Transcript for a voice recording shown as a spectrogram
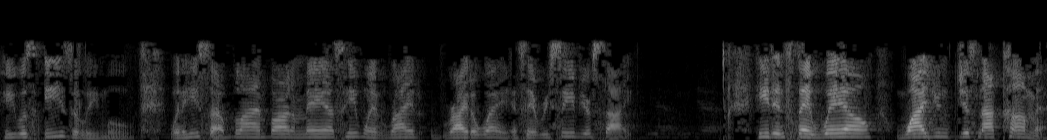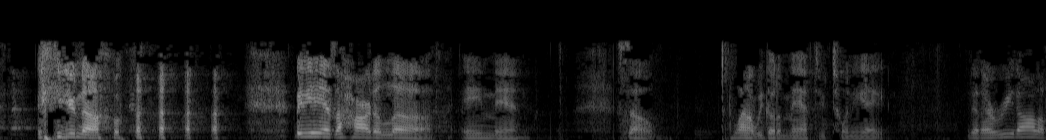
He was easily moved. When he saw blind Bartimaeus, he went right right away and said, "Receive your sight." He didn't say, "Well, why you just not coming?" you know. but he has a heart of love. Amen. So, why don't we go to Matthew 28? Did I read all of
